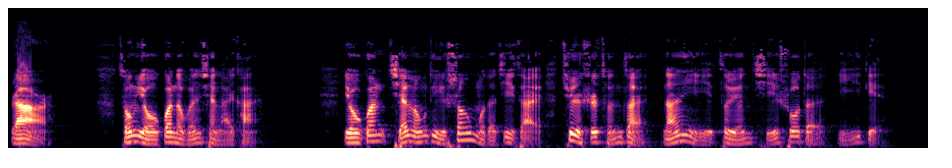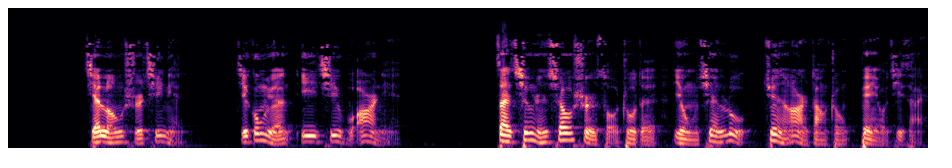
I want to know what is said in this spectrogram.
然而，从有关的文献来看，有关乾隆帝生母的记载确实存在难以自圆其说的疑点。乾隆十七年，即公元一七五二年。在清人萧氏所著的《永献录》卷二当中，便有记载：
